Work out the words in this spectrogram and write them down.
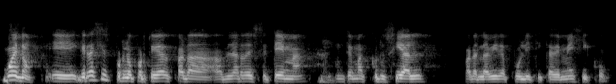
Bueno, eh, gracias por la oportunidad para hablar de este tema, un tema crucial para la vida política de México.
